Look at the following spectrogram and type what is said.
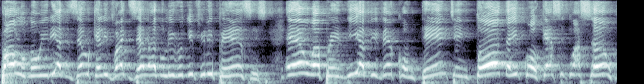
Paulo não iria dizer o que ele vai dizer lá no livro de Filipenses. Eu aprendi a viver contente em toda e qualquer situação.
